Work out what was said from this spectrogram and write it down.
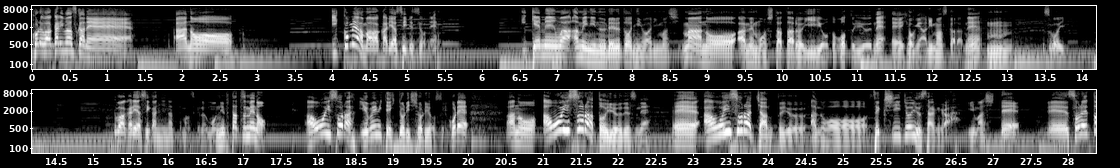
これわかりますかね？あのー、1個目はまあわかりやすいですよね。イケメンは雨に濡れると2割増し。まあ、あのー、雨も滴るいい男というね、えー表現ありますからね。うん。すごい、わかりやすい感じになってますけども、ね、二つ目の、青い空、夢見て一人処理をする。これ、あの、青い空というですね、えー、青い空ちゃんという、あのーセクシー女優さんがいまして、えー、それと、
